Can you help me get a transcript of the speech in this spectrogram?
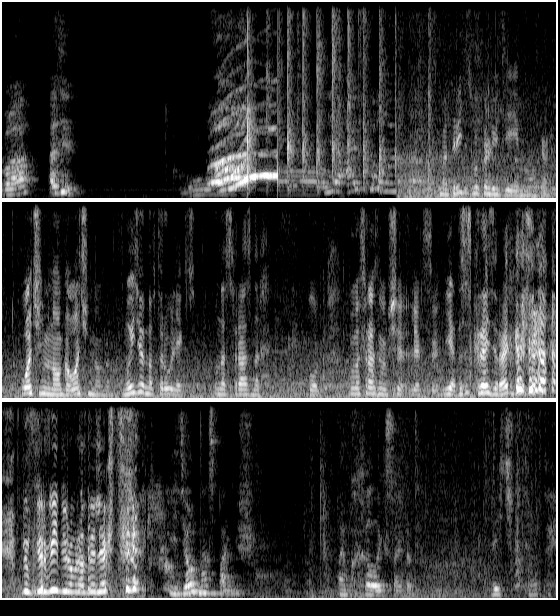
Два, один. Смотрите, сколько людей много. Очень много, очень много. Мы идем на вторую лекцию. У нас в разных блоках. У нас разные вообще лекции. Yeah, this is crazy, right, guys? Мы впервые берем разные лекции. Идем на Spanish. I'm hell excited. 204.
